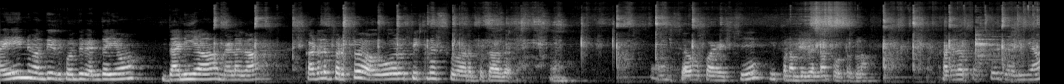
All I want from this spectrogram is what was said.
மெயின் வந்து இதுக்கு வந்து வெந்தயம் தனியா மிளகாய் கடலைப்பருப்பு ஒரு திக்னஸ் வரதுக்காக சவப்பாயிடுச்சு இப்போ நம்ம இதெல்லாம் போட்டுக்கலாம். கடலைப்பருப்பு தனியா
